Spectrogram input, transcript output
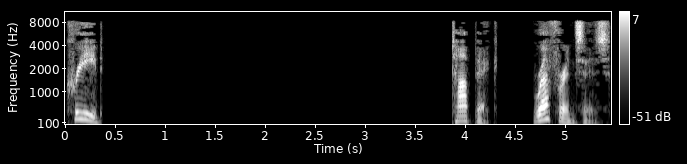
Creed. Topic. References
